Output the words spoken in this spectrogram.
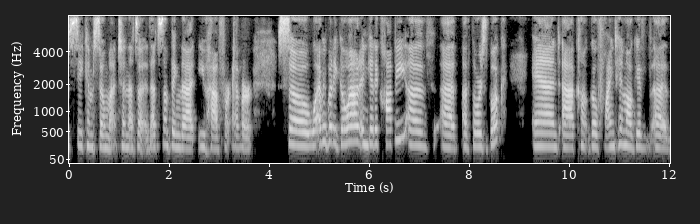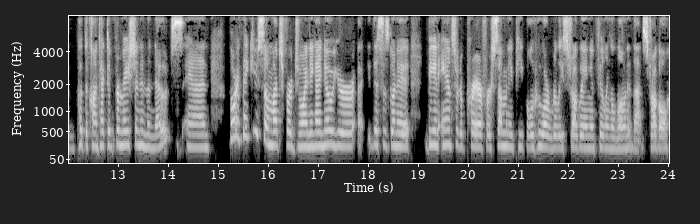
seek him so much. And that's a, that's something that you have forever. So will everybody go out and get a copy of, uh, of Thor's book and, uh, go find him. I'll give, uh, put the contact information in the notes and Thor, thank you so much for joining. I know you're, uh, this is going to be an answer to prayer for so many people who are really struggling and feeling alone in that struggle.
